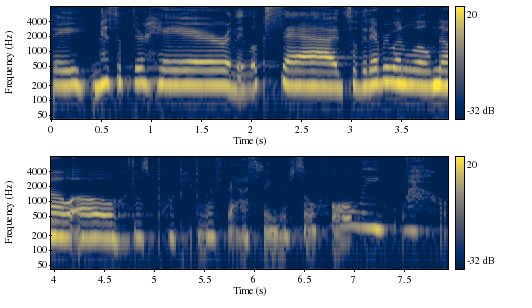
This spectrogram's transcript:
they mess up their hair and they look sad so that everyone will know, oh, those poor people are fasting. They're so holy. Wow.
